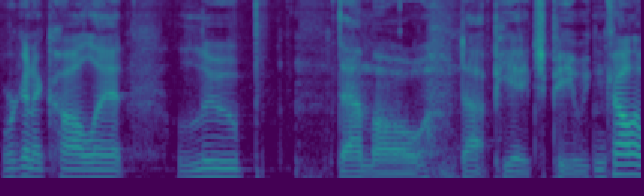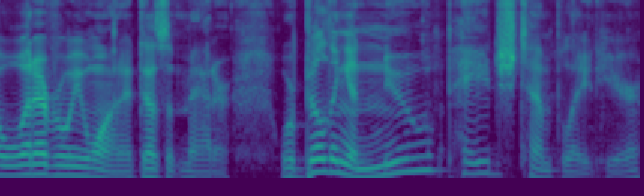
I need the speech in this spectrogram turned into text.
We're going to call it loop demo.php. We can call it whatever we want. It doesn't matter. We're building a new page template here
